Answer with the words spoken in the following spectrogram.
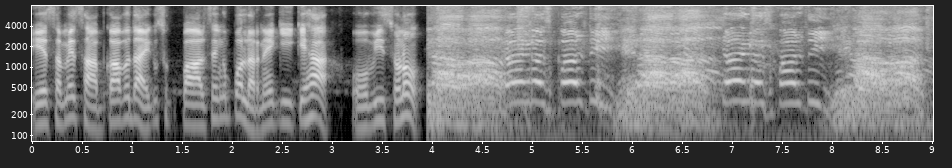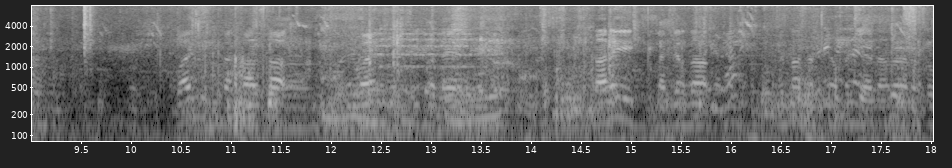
ਇਸ ਸਮੇਂ ਸਾਬਕਾ ਵਿਧਾਇਕ ਸੁਖਪਾਲ ਸਿੰਘ ਭੁੱਲਰ ਨੇ ਕੀ ਕਿਹਾ, ਉਹ ਵੀ ਸੁਣੋ। ਕਾਂਗਰਸ ਪਾਰਟੀ ਜਿੰਦਾਬਾਦ ਕਾਂਗਰਸ ਪਾਰਟੀ। ਜਿੰਦਾਬਾਦ ਵਾਹਿਗੁਰੂ ਜੀ ਕਾ ਖਾਲਸਾ, ਵਾਹਿਗੁਰੂ ਜੀ ਕੀ ਫਤਿਹ। ਸਾਰੇ ਹੀ ਨਗਰ ਦਾ ਜਿੰਨਾ ਸਾਡੀਆਂ ਪੰਚਾਇਤਾਂ ਦਾ ਰਸੋ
